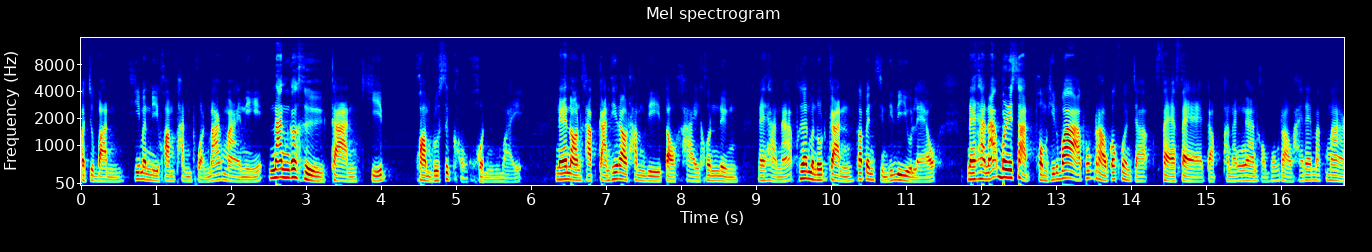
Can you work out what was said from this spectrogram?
ปัจจุบันที่มันมีความผันผวนมากมายนี้ นั่นก็คือการคีบความรู้สึกของคนไว้แน่นอนครับการที่เราทำดีต่อใครคนหนึ่งในฐานะเพื่อนมนุษย์กันก็เป็นสิ่งที่ดีอยู่แล้ว ในฐานะบริษัทผมคิดว่าพวกเราก็ควรจะแฟร์กับพนักงงานของพวกเราให้ได้มาก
